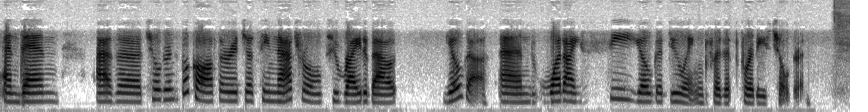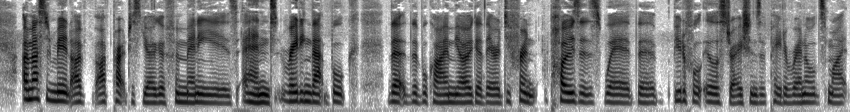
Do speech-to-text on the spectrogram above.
And then as a children's book author, it just seemed natural to write about yoga and what I see yoga doing for the, for these children. I must admit, I've I've practiced yoga for many years, and reading that book, the the book I Am Yoga, there are different poses where the beautiful illustrations of Peter Reynolds might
